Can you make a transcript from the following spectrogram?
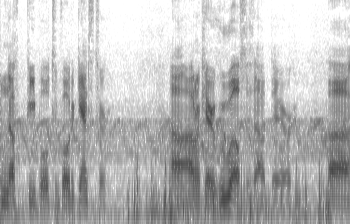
enough people to vote against her. Uh, I don't care who else is out there. Uh,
